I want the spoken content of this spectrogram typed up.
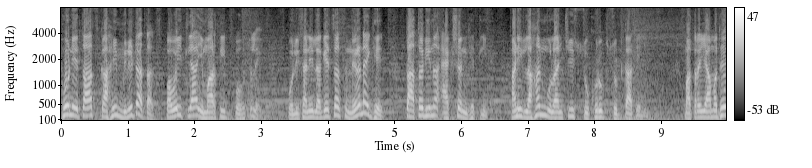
फोन येताच काही मिनिटातच पवईतल्या इमारतीत पोहोचले. पोलिसांनी लगेचच निर्णय घेत तातडीनं ऍक्शन घेतली आणि लहान मुलांची सुखरूप सुटका केली. मात्र यामध्ये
